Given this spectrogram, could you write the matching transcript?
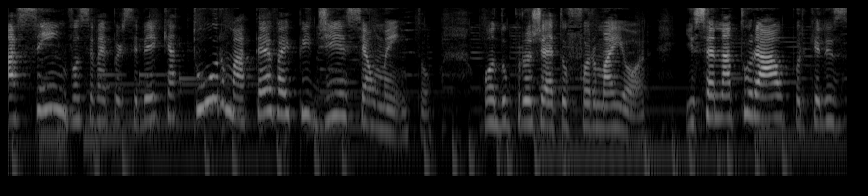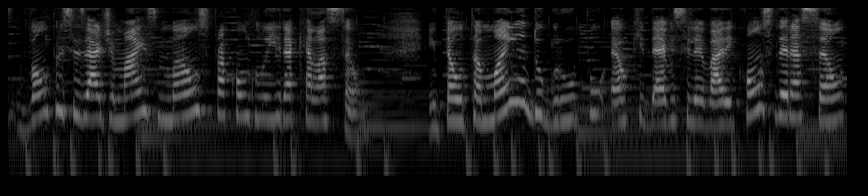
Assim você vai perceber que a turma até vai pedir esse aumento quando o projeto for maior. Isso é natural, porque eles vão precisar de mais mãos para concluir aquela ação. Então, o tamanho do grupo é o que deve se levar em consideração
